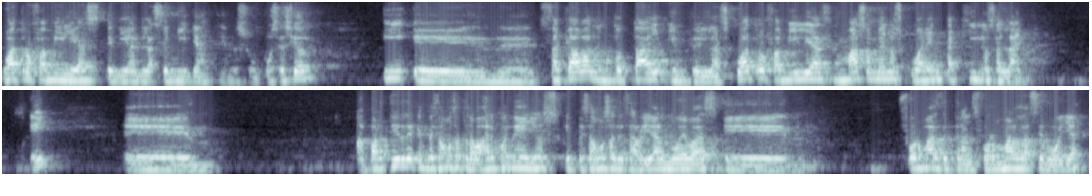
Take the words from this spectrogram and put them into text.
cuatro familias tenían la semilla en su posesión y eh, sacaban en total entre las cuatro familias más o menos 40 kilos al año. Eh, a partir de que empezamos a trabajar con ellos, empezamos a desarrollar nuevas eh, formas de transformar la cebolla.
